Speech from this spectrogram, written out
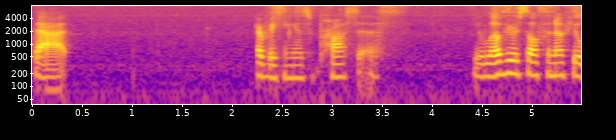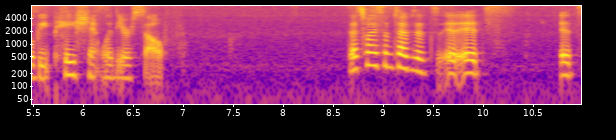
that everything is a process. You love yourself enough, you'll be patient with yourself. That's why sometimes it's it's it's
